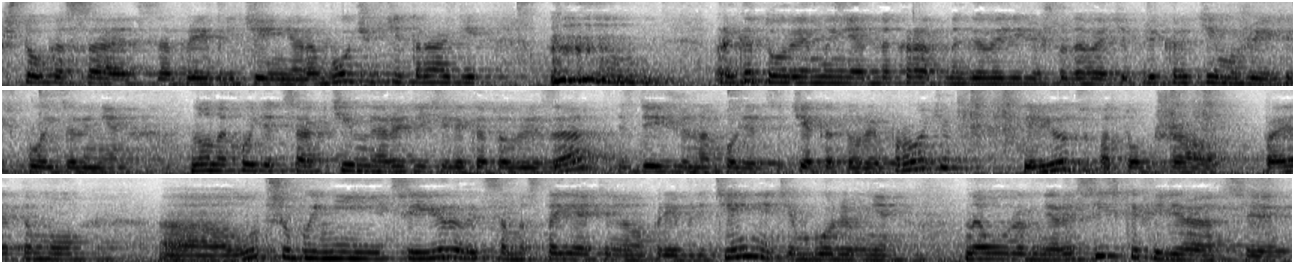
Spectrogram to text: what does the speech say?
что касается приобретения рабочих тетрадей, про которые мы неоднократно говорили, что давайте прекратим уже их использование. Но находятся активные родители, которые за, здесь же находятся те, которые против, и льется поток жалоб. Поэтому э, лучше бы не инициировать самостоятельного приобретения, тем более мне на уровне Российской Федерации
